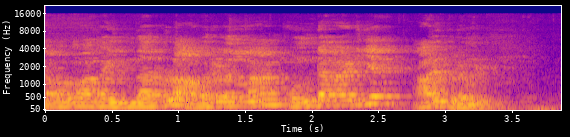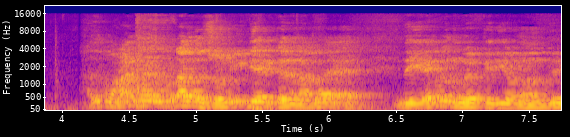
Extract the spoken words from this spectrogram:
தவமாக இருந்தார்களோ அவர்களெல்லாம் கொண்டாடிய ஆள் பிரமிழ் அது வாழ்நாள் கூட அதை சொல்லிக்கிட்டே இருக்கிறதுனால இந்த இறைவன் மிகப்பெரியவன் வந்து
